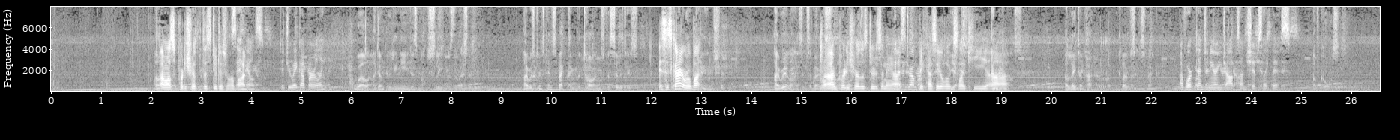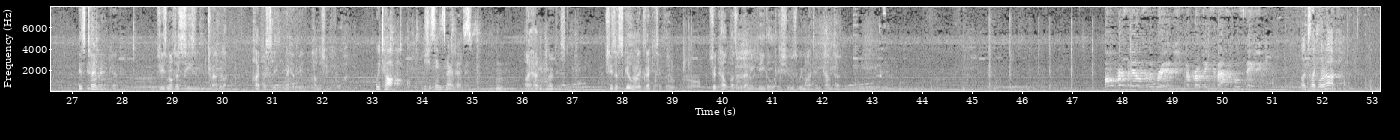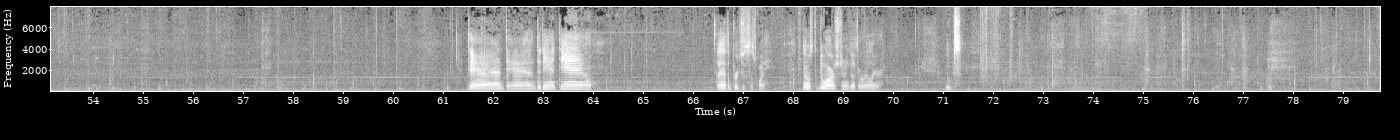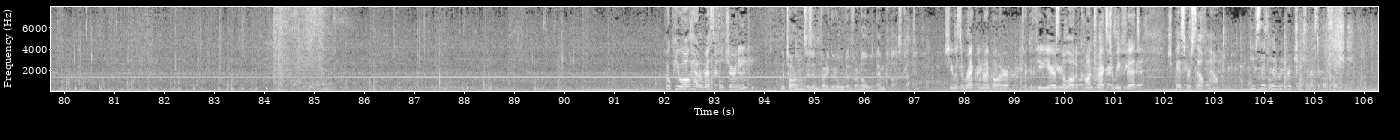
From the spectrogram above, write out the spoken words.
I'm also pretty sure that this dude is a robot. Samuels, did you wake up early? Well, I don't really need as much sleep as the rest of you. I was just inspecting the Torrens facilities. Is this guy a robot? I realize it's a very Uh, I'm similar pretty sure this dude is an AI because he looks Yes, like he uh A later pattern, but close in spec, I've worked engineering jobs on ships like this. of course. Is Taylor okay? She's not a seasoned traveler. Hypersleep may have been punishing for her. We talked. She seems nervous. Hmm. I hadn't noticed. She's a skilled executive, though. Should help us with any legal issues we might encounter. All personnel to the bridge, approaching Sevastopol Station. Looks like we're up. Down, down, da, down, down. Yeah, the bridge is this way. That was the door I was trying to go through earlier. Oops. Hope you all had a restful journey. The Torrens is in very good order for an old M-class captain. She was a wreck when I bought her. Took a few years and a lot of contracts to refit. She pays for herself now. You said we're approaching Sevastopol Station.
